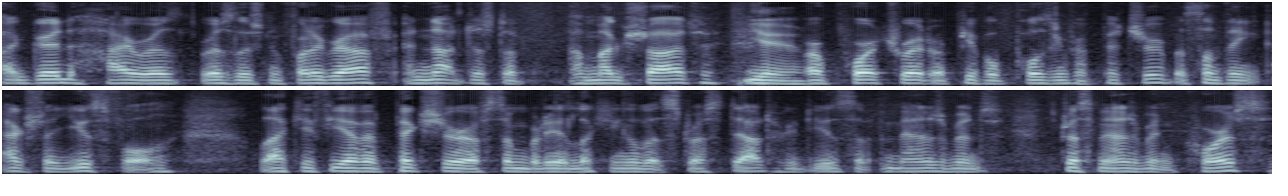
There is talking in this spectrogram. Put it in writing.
a good high res- resolution photograph and not just a, a mugshot yeah. or a portrait or people posing for a picture, but something actually useful. Like if you have a picture of somebody looking a little bit stressed out who could use a management, stress management course,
